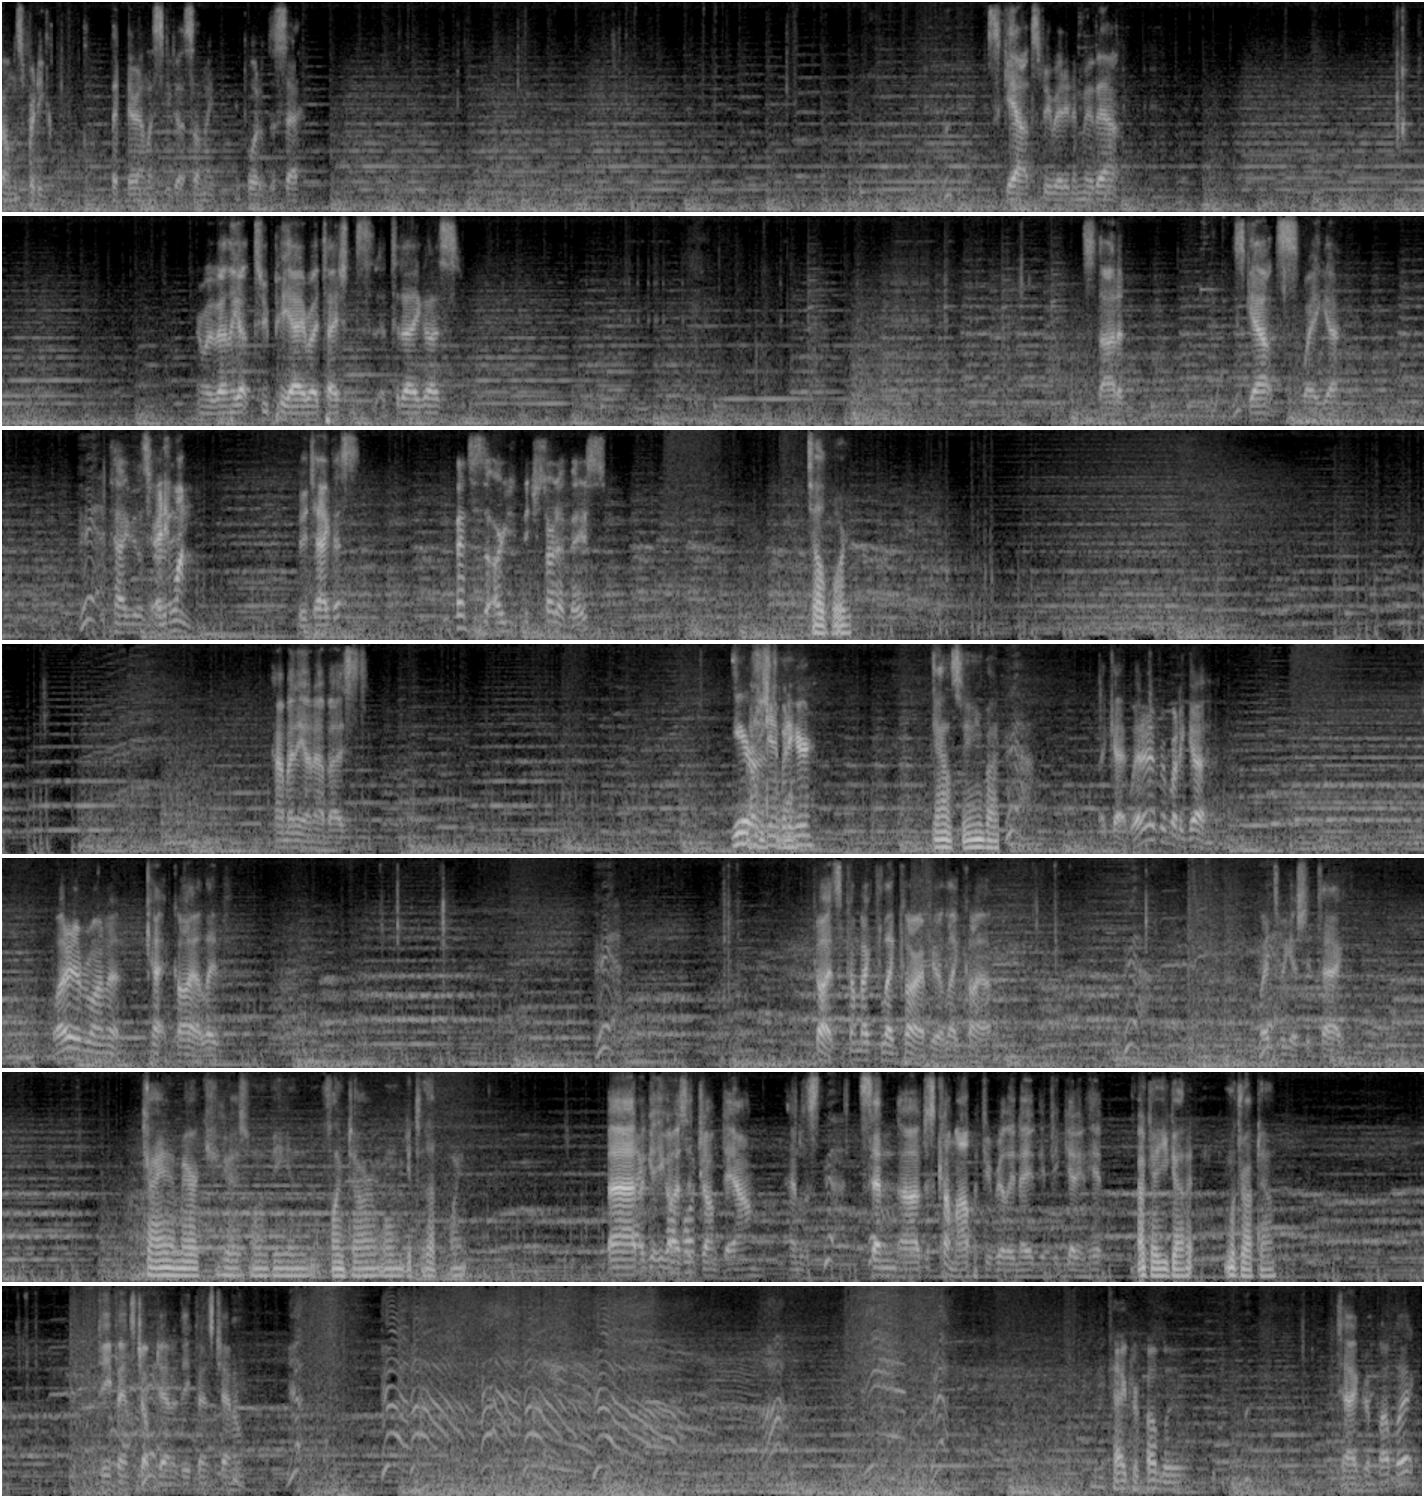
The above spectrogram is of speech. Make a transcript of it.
comms pretty clear unless you've got something important to say. Scouts, be ready to move out. And we've only got two PA rotations today, guys. Started. Scouts, way you go. Tag Is this. there anyone who tagged us? Fences, are you? Did you start at base? Teleport. How many on our base? Zero. Just Is anybody one. here? Yeah, I don't see anybody. Okay, where did everybody go? Why did everyone uh, at Ka- Kaia leave? Guys, come back to Lake Kaia if you're at Lake Kaia. Wait till we get shit tagged. Giant America, you guys want to be in the flame tower when we get to that point? Bad, I'll get you guys to jump down and just send, uh, just come up if you really need, if you're getting hit. Okay, you got it. We'll drop down. Defense, drop down to defense channel. Tagged Republic. Tag Republic.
